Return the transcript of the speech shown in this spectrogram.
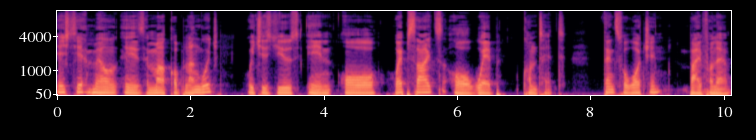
HTML is a markup language which is used in all websites or web content. Thanks for watching. Bye for now.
